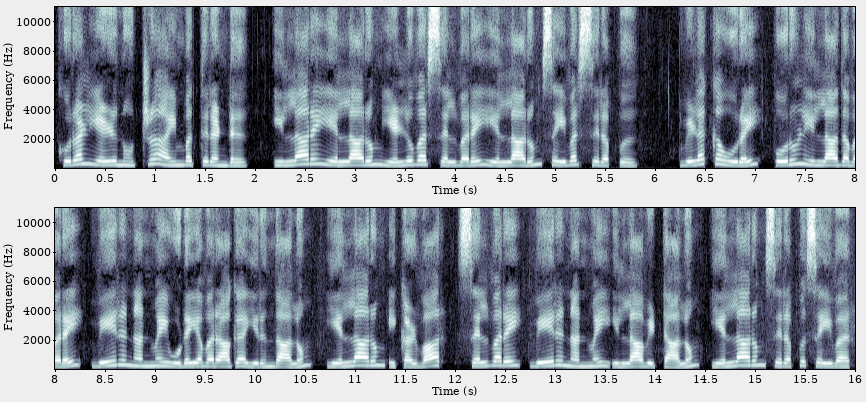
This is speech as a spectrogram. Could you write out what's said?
குறள் எழுநூற்று ஐம்பத்திரண்டு. இல்லாரை எல்லாரும் எள்ளுவர் செல்வரை எல்லாரும் செய்வர் சிறப்பு. விளக்க உரை பொருள் இல்லாதவரை வேறு நன்மை உடையவராக இருந்தாலும் எல்லாரும் இகழ்வார் செல்வரை வேறு நன்மை இல்லாவிட்டாலும் எல்லாரும் சிறப்பு செய்வர்.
